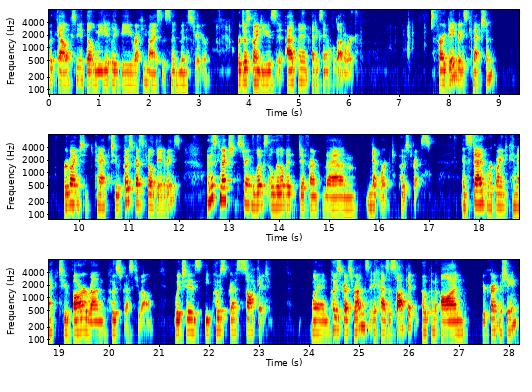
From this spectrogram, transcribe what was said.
with Galaxy, they'll immediately be recognized as an administrator. We're just going to use admin at example.org. For our database connection, we're going to connect to the PostgreSQL database. And this connection string looks a little bit different than networked Postgres. Instead, we're going to connect to var run PostgreSQL, which is the Postgres socket. When Postgres runs, it has a socket open on your current machine.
